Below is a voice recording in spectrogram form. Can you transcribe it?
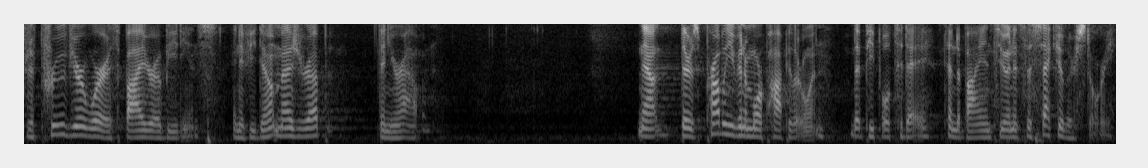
to prove your worth by your obedience. And if you don't measure up, then you're out. Now, there's probably even a more popular one that people today tend to buy into, and it's the secular story.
